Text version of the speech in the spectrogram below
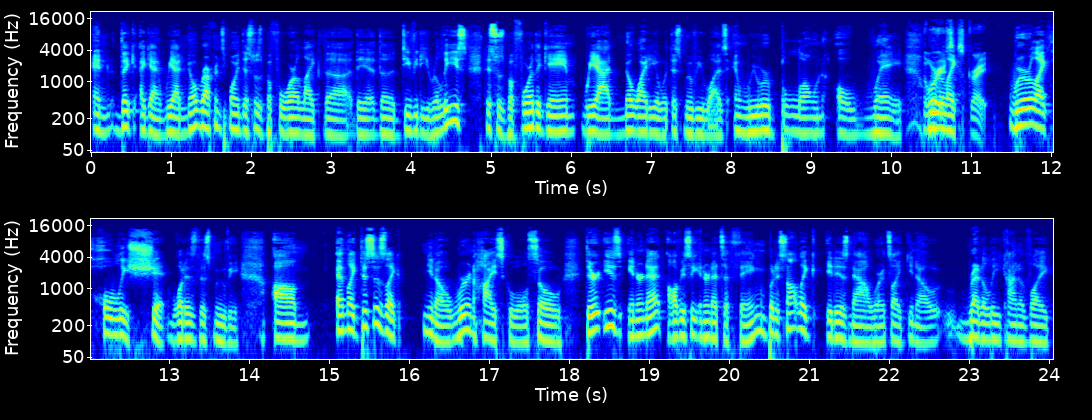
and like again, we had no reference point. This was before like the the the DVD release. This was before the game. We had no idea what this movie was and we were blown away. The we were Warriors like great. we were like, holy shit, what is this movie? Um, and like, this is like, you know, we're in high school, so there is internet. Obviously, internet's a thing, but it's not like it is now, where it's like, you know, readily kind of like,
